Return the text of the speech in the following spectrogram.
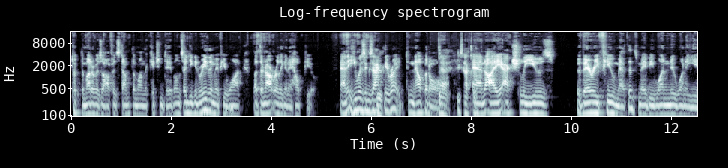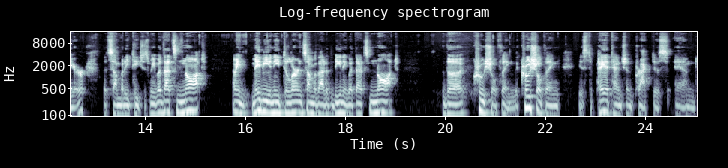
took them out of his office, dumped them on the kitchen table, and said, "You can read them if you want, but they're not really going to help you." And he was exactly mm. right; didn't help at all. Yeah, exactly. And I actually use very few methods, maybe one new one a year that somebody teaches me, but that's not I mean, maybe you need to learn some of that at the beginning, but that's not the crucial thing. The crucial thing is to pay attention, practice, and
